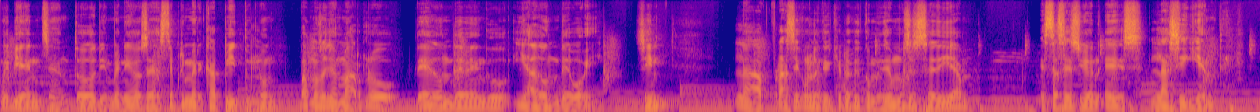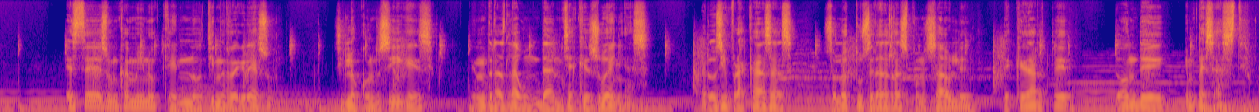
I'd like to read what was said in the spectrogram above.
Muy bien, sean todos bienvenidos a este primer capítulo. Vamos a llamarlo ¿De dónde vengo y a dónde voy? ¿Sí? La frase con la que quiero que comencemos este día, esta sesión es la siguiente. Este es un camino que no tiene regreso. Si lo consigues, tendrás la abundancia que sueñas. Pero si fracasas, solo tú serás responsable de quedarte donde empezaste.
